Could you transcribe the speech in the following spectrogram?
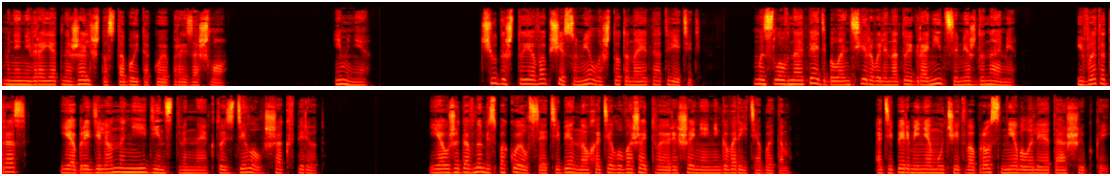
мне невероятно жаль, что с тобой такое произошло. И мне. Чудо, что я вообще сумела что-то на это ответить. Мы словно опять балансировали на той границе между нами. И в этот раз я определенно не единственная, кто сделал шаг вперед. Я уже давно беспокоился о тебе, но хотел уважать твое решение не говорить об этом. А теперь меня мучает вопрос, не было ли это ошибкой.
